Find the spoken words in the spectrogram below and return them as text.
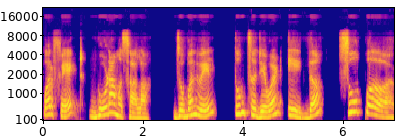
परफेक्ट गोडा मसाला. जो बनवेल तुमचं जेवण एकदम Super.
